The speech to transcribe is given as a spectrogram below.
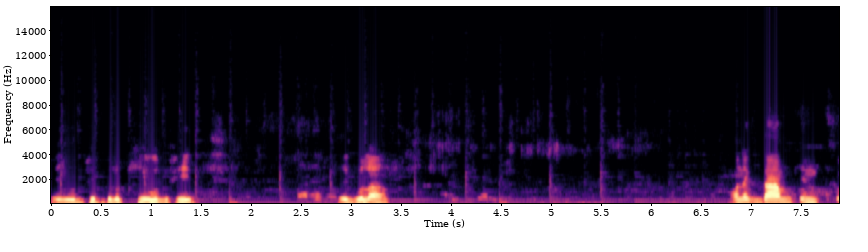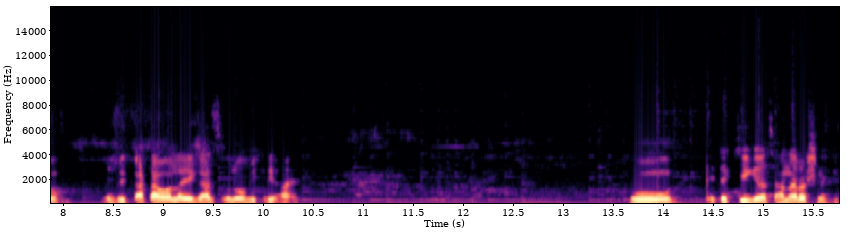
এই উদ্ভিদগুলো কি উদ্ভিদ? এই গোলাপ। অনেক দাম কিন্তু এই কাটাওয়ালা এই গাছগুলো বিক্রি হয়। ও, এটা কি গাছ? আনারস নাকি?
